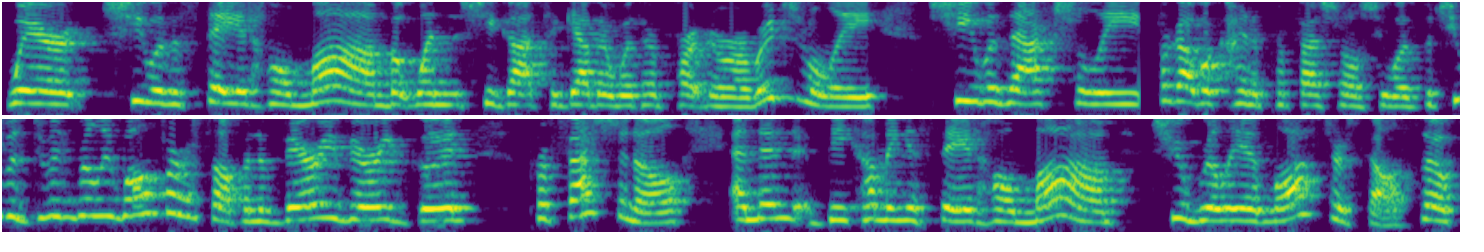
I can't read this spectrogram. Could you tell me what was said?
where she was a stay-at-home mom but when she got together with her partner originally she was actually forgot what kind of professional she was but she was doing really well for herself and a very very good professional. And then becoming a stay-at-home mom she really had lost herself. So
